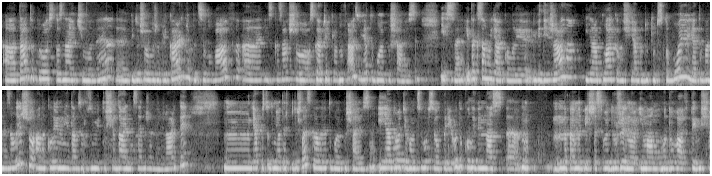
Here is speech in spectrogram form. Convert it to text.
А тато просто, знаючи мене, е, підійшов уже в лікарню, поцілував е, і сказав, що сказав тільки одну фразу: я тобою пишаюся. І все. І так само я, коли від'їжджала, я плакала, що я буду тут з тобою, я тебе не залишу. Але коли він мені дав зрозуміти, що далі це вже не жарти. Я просто до нього теж підійшла і сказала, я тобою пишаюся. І я протягом цього всього періоду, коли він нас е, ну напевно більше свою дружину і маму годував тим, що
